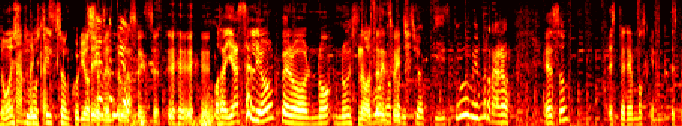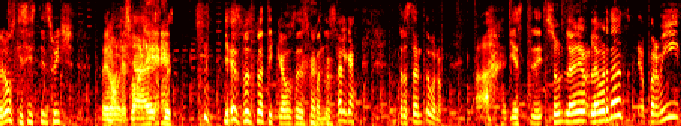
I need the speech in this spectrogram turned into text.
No estuvo casi. Silksong, Sí, curiosamente. salió. sí, sí. O sea, ya salió, pero no, no estuvo, está en no Switch. aquí. Estuvo bien raro. Eso. Esperemos que esperemos que sí esté en Switch. Pero No les ya, vale. después, ya después platicamos de eso cuando salga. Mientras tanto, bueno. ah, y este, son, la, la verdad, para mí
